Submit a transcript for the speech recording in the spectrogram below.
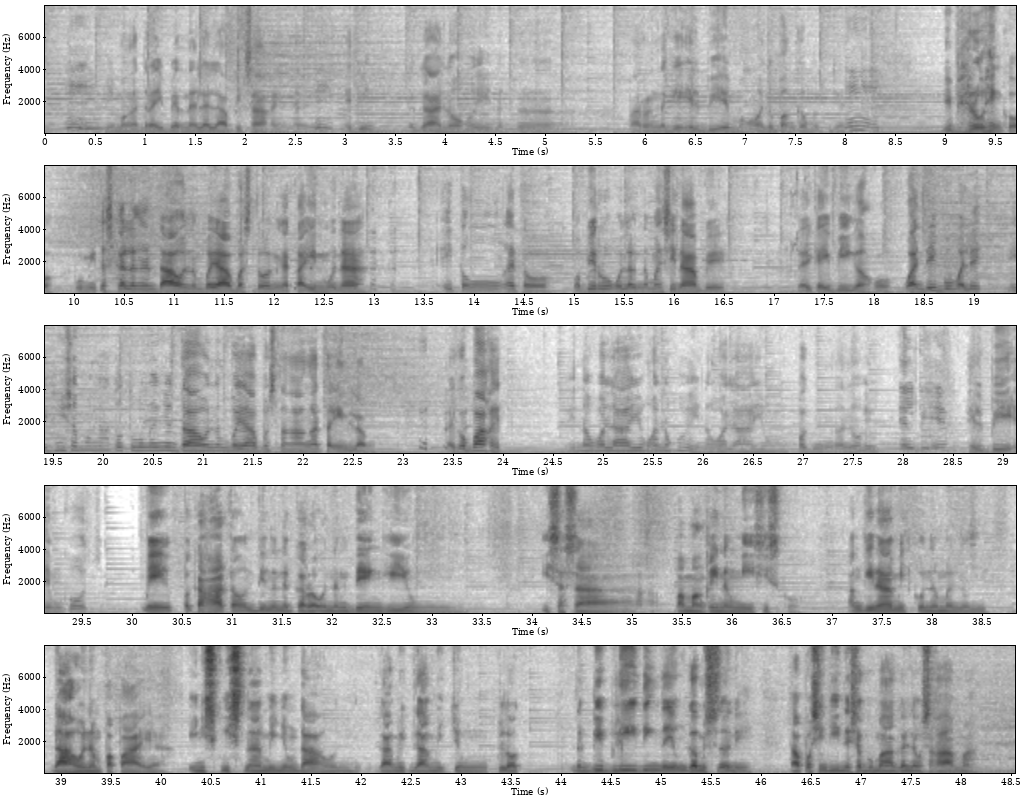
Yung mga driver na lalapit sa akin, ay, Mm. Edwin, nag-ano ako eh, nag, ah, parang nag lbm ako, ano bang gamot dyan? Bibiruin ko, pumitas ka lang ng dahon ng bayabas doon, ngatain mo na. Itong, eto, pabiro ko lang naman sinabi, dahil kaibigan ko, one day bumalik, Edwin, saan mo natutunan yung dahon ng bayabas nangangatain lang? Ay ko, bakit? Eh, nawala yung ano ko eh, nawala yung pag, ano, yung LBM. LBM ko. May pagkakataon din na nagkaroon ng dengue yung isa sa pamangkin ng misis ko. Ang ginamit ko naman nun, dahon ng papaya. In-squeeze namin yung dahon, gamit-gamit yung cloth. Nagbi-bleeding na yung gums nun eh. Tapos hindi na siya gumagalaw sa kama.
